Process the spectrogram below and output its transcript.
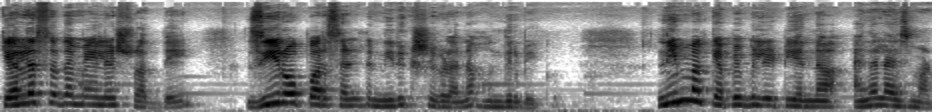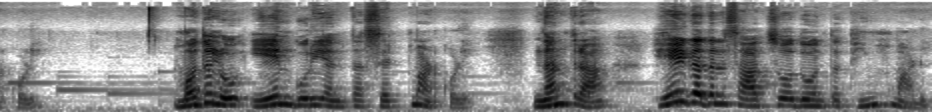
ಕೆಲಸದ ಮೇಲೆ ಶ್ರದ್ಧೆ ಝೀರೋ ಪರ್ಸೆಂಟ್ ನಿರೀಕ್ಷೆಗಳನ್ನು ಹೊಂದಿರಬೇಕು. ನಿಮ್ಮ ಕೆಪಬಿಲಿಟಿಯನ್ನು ಅನಲೈಸ್ ಮಾಡ್ಕೊಳ್ಳಿ. ಮೊದಲು ಏನು ಗುರಿ ಅಂತ ಸೆಟ್ ಮಾಡ್ಕೊಳ್ಳಿ. ನಂತರ ಹೇಗೆ ಅದನ್ನು ಸಾಧಿಸೋದು ಅಂತ ಥಿಂಕ್ ಮಾಡಿ.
